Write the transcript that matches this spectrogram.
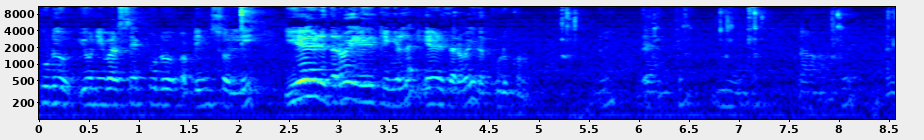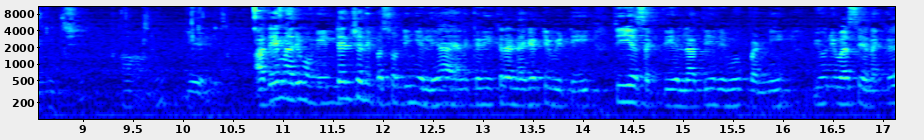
குடு யூனிவர்ஸே குடு அப்படின்னு சொல்லி ஏழு தடவை எழுதிருக்கீங்கல்ல ஏழு தடவை இதை கொடுக்கணும். ரெண்டு மூணு நாலு அஞ்சு ஆறு ஏழு. அதே மாதிரி உங்க இன்டென்ஷன் இப்ப சொன்னீங்க இல்லையா எனக்கு இருக்கிற நெகட்டிவிட்டி தீய சக்தி எல்லாத்தையும் ரிமூவ் பண்ணி யூனிவர்ஸ் எனக்கு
